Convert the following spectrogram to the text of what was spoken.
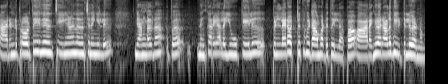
കാരുണ്യ പ്രവൃത്തി ചെയ്യണമെന്ന് വെച്ചിട്ടുണ്ടെങ്കിൽ ഞങ്ങളുടെ ഇപ്പോൾ നിങ്ങൾക്കറിയാമല്ലോ യു കെയിൽ പിള്ളേരെ ഒറ്റയ്ക്ക് വിടാൻ പറ്റത്തില്ല. അപ്പോൾ ആരെങ്കിലും ഒരാൾ വീട്ടിൽ വേണം.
